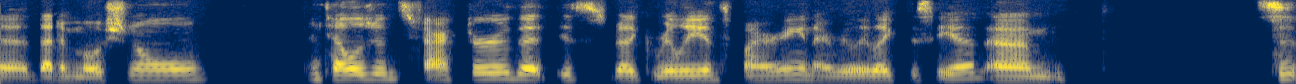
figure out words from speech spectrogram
uh, that emotional intelligence factor that is like really inspiring and I really like to see it. Um, so,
